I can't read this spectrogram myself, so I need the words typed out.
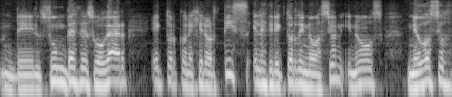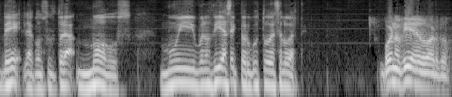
del Zoom desde su hogar Héctor Conejero Ortiz, él es director de innovación y nuevos negocios de la consultora Modus. Muy buenos días, Héctor, gusto de saludarte. Buenos días, Eduardo.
